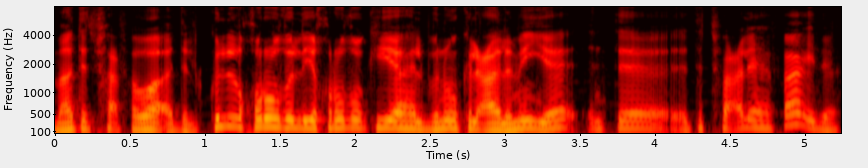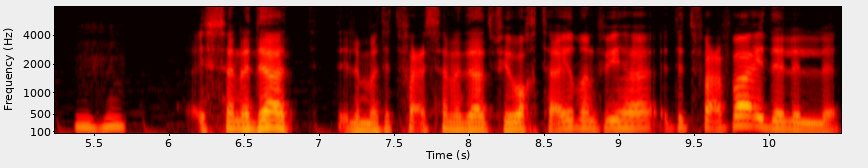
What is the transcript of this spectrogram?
ما تدفع فوائد. كل القروض اللي يقرضوك إياها البنوك العالمية أنت تدفع عليها فائدة. السندات لما تدفع السندات في وقتها أيضا فيها تدفع فائدة لل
